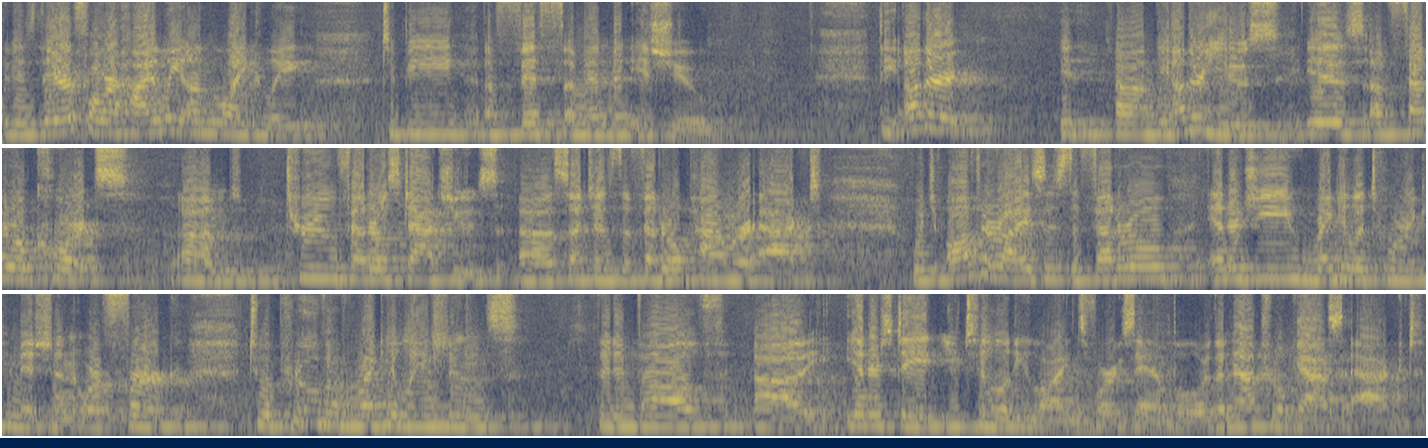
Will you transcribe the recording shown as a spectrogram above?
It is therefore highly unlikely to be a Fifth Amendment issue. The other, um, the other use is of federal courts um, through federal statutes, uh, such as the Federal Power Act, which authorizes the Federal Energy Regulatory Commission, or FERC, to approve of regulations that involve uh, interstate utility lines, for example, or the Natural Gas Act.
